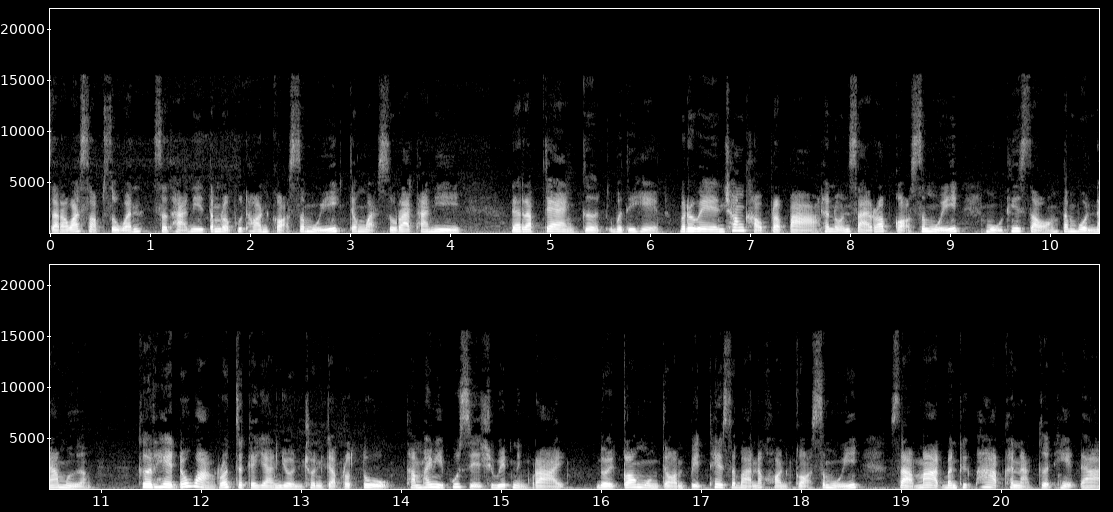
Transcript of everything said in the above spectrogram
สารวัตรสอบสวน สถานีตำรวจภูธรเกาะสมุย จังหวัดสุราษฎร์ธานี ได้รับแจ้งเกิดอุบัติเหตุ บริเวณช่องเขาประปา ถนนสายรอบเกาะสมุย หมู่ที่ 2 ตำบลหน้าเมือง เกิดเหตุระหว่างรถจักรยานยนต์ชนกับรถตู้ทำให้มีผู้เสียชีวิตหนึ่งราย โดยกล้องวงจรปิดเทศบาลนครเกาะสมุย สามารถบันทึกภาพขณะเกิดเหตุได้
